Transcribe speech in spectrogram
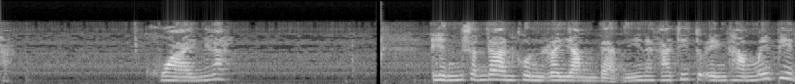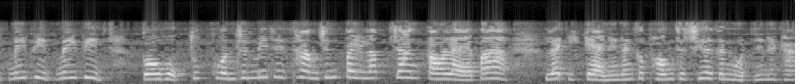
ค่ะ ควายไหมล่ะ เห็นสันดานคนระยำแบบนี้นะคะ ที่ตัวเองทำไม่ผิดไม่ผิดไม่ผิดโกหกทุกคนฉันไม่ได้ทำฉันไปรับจ้างตอแหลมาก และอีแก่ในนั้นก็พร้อมจะเชื่อกันหมดเนี่ยนะคะ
